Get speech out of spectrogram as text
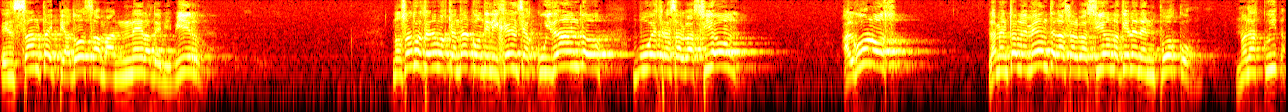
en santa y piadosa manera de vivir. Nosotros tenemos que andar con diligencia cuidando vuestra salvación. Algunos, lamentablemente, la salvación la tienen en poco no la cuida.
